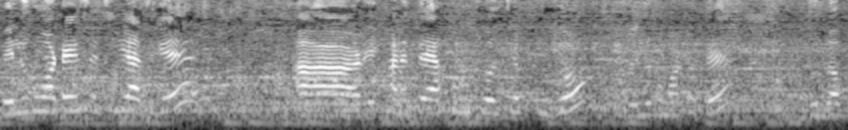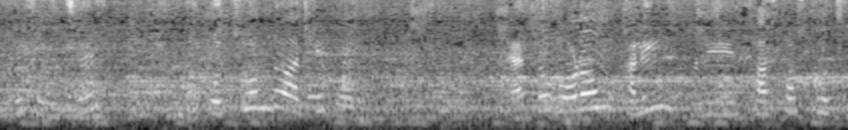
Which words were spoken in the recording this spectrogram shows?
বেলুর মঠে এসেছি আজকে। আর এখানেতে এখন চলছে পুজো বেলুর মঠেতে। দুর্গা পুজো চলছে। কিন্তু প্রচণ্ড আজকে গরম। এত গরম খালি মানে শ্বাসকষ্ট হচ্ছে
